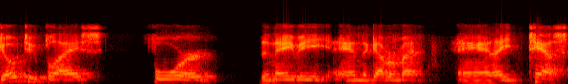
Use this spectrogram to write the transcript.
go to place for the Navy and the government, and they test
